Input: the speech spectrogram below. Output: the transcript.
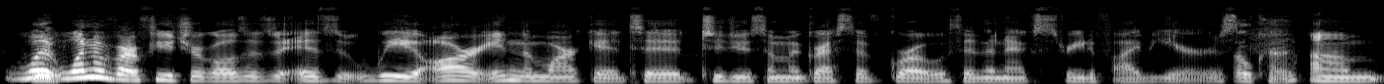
One, one of our future goals is, is we are in the market to to do some aggressive growth in the next three to five years. Okay. Um,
